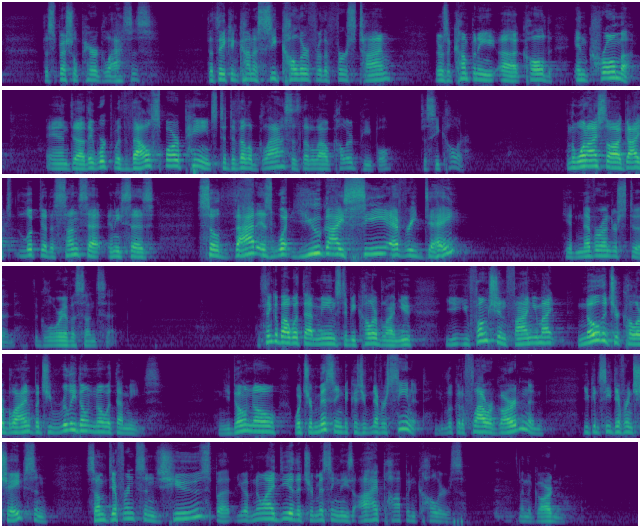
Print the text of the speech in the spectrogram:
the special pair of glasses that they can kind of see color for the first time? There's a company uh, called Enchroma, and uh, they worked with Valspar paints to develop glasses that allow colored people to see color. And the one I saw, a guy looked at a sunset and he says, So that is what you guys see every day? He had never understood the glory of a sunset. And think about what that means to be colorblind. You, you, you function fine. You might know that you're colorblind, but you really don't know what that means. And you don't know what you're missing because you've never seen it. You look at a flower garden and you can see different shapes and some difference in hues, but you have no idea that you're missing these eye popping colors in the garden.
